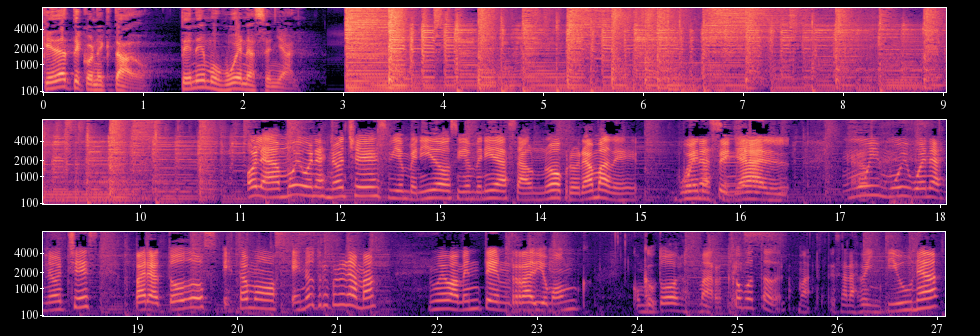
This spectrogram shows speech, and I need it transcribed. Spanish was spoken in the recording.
Quédate conectado. Tenemos buena señal. Hola, muy buenas noches, bienvenidos y bienvenidas a un nuevo programa de Buena, Buena Señal. señal. Muy, muy buenas noches para todos. Estamos en otro programa, nuevamente en Radio Monk, como Co- todos los martes. Como todos los martes a las 21.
